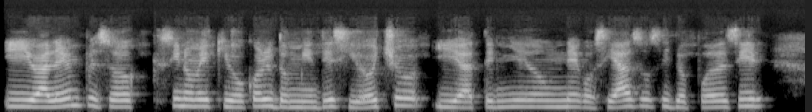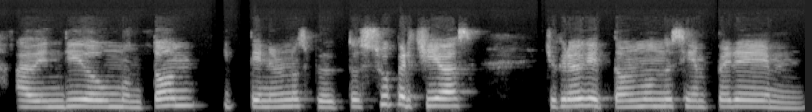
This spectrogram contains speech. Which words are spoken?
Y Vale empezó, si no me equivoco, en el 2018 y ha tenido un negociazo, si lo puedo decir, ha vendido un montón y tiene unos productos súper chivas. Yo creo que todo el mundo siempre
